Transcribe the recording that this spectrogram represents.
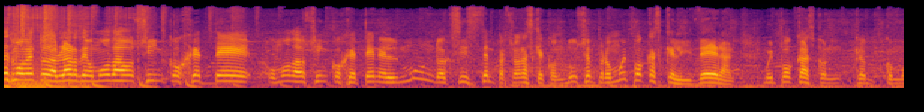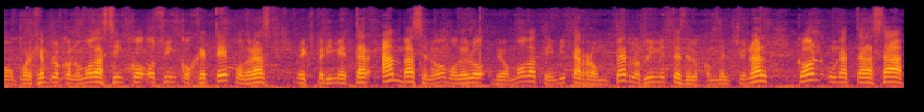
Es momento de hablar de Omoda O5 GT. Omoda O5 GT en el mundo existen personas que conducen, pero muy pocas que lideran. Muy pocas con- que- como por ejemplo con Omoda 5 o 5 GT podrás experimentar ambas. El nuevo modelo de Omoda te invita a romper los límites de lo convencional con una tasa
